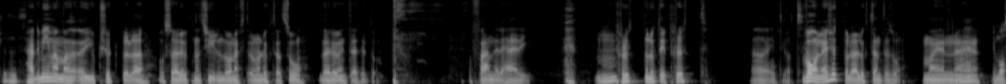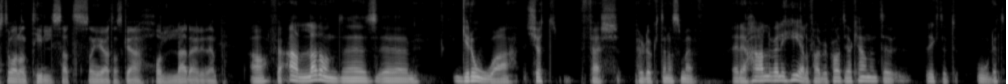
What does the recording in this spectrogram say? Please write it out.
precis. hade min mamma gjort köttbullar och så hade jag öppnat kylen dagen efter och de luktat så, då hade jag inte ätit dem. Vad fan är det här i? Mm. Prutt, de luktar ju prutt. Ja, inte gott. Vanliga köttbullar luktar inte så. Om man, eh, Det måste vara någon tillsats som gör att de ska hålla där i den. Ja, för alla de eh, eh, gråa köttfärsprodukterna som är, är det halv eller helfabrikat? Jag kan inte riktigt ordet.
